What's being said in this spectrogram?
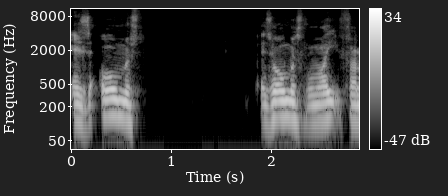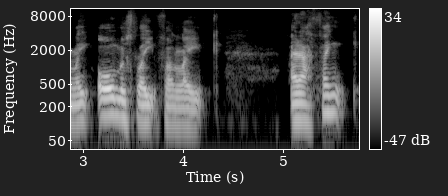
is almost is almost like for like, almost light for like. And I think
